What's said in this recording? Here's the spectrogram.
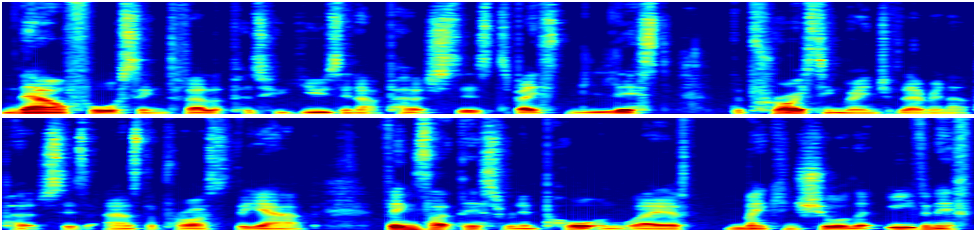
now forcing developers who use in app purchases to basically list the pricing range of their in app purchases as the price of the app, things like this are an important way of making sure that even if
